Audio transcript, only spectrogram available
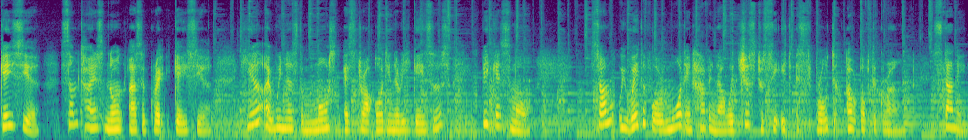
Glacier, sometimes known as the Great Glacier. Here I witnessed the most extraordinary geysers, big and small. Some we waited for more than half an hour just to see it explode out of the ground. Stunning.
